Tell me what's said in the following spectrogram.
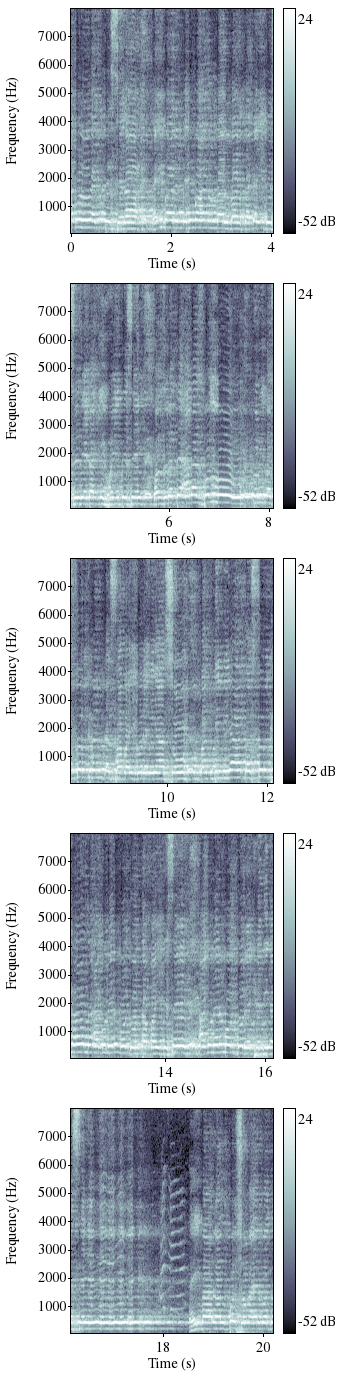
আগুন লাগতেছে না। এইবার মেহমান বারবার তাকাইতেছে যে এটা কি হইতেছে। হজরতে আনাস বলল, তুমি দস্তর খানটা সাবাই করে নিয়ে আসো। বান্দি নিয়া দস্তর খান আগুনের মধ্যে তাপাইতেছে, আগুনের মধ্যে রেখে দিয়েছে। এইবার অল্প সময়ের মতো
